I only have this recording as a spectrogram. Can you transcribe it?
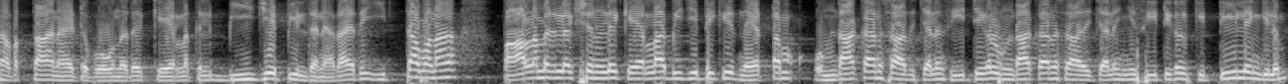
നടത്താനായിട്ട് പോകുന്നത് കേരളത്തിൽ ബി ജെ പിയിൽ തന്നെ. അതായത് ഇത്തവണ പാർലമെന്റ് ഇലക്ഷനിൽ കേരള ബി ജെ പിക്ക് നേട്ടം ഉണ്ടാക്കാൻ സാധിച്ചാലും സീറ്റുകൾ ഉണ്ടാക്കാൻ സാധിച്ചാലും ഇനി സീറ്റുകൾ കിട്ടിയില്ലെങ്കിലും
